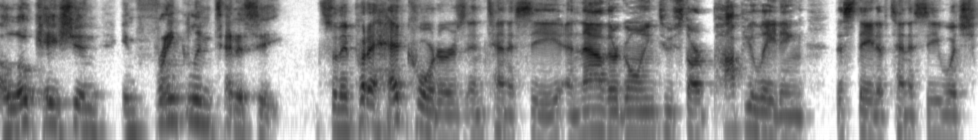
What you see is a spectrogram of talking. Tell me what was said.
a location in Franklin, Tennessee. So they put a headquarters in Tennessee, and now they're going to start populating the state of Tennessee. Which,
